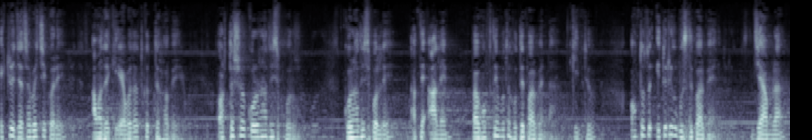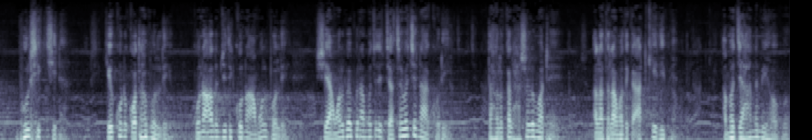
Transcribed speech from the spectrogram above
একটু যাচাবাচি করে আমাদেরকে আবাদত করতে হবে। অর্থসহ করুণ হাদিস পড়ুন। করুণ হাদিস পড়লে আপনি আলেম বা মুফতির মতো হতে পারবেন না। কিন্তু অন্তত এতটুকু বুঝতে পারবেন যে আমরা ভুল শিখছি না। কেউ কোনো কথা বললে, কোনো আলেম যদি কোনো আমল বলে, সে আমল ব্যাপারে আমরা যদি যাচাবাচি না করি, তাহলে কাল হাসরের মাঠে আল্লাহ তালা আমাদেরকে আটকিয়ে দিবেন। আমরা জাহান্নামি হব।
